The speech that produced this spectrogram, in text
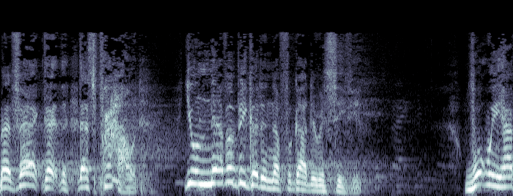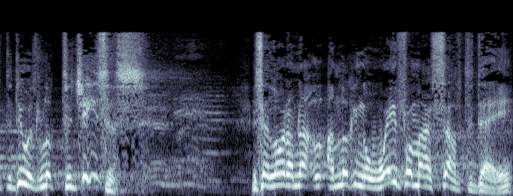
Matter of fact, that, that's proud. You'll never be good enough for God to receive you. What we have to do is look to Jesus. and say, Lord, I'm not, I'm looking away from myself today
